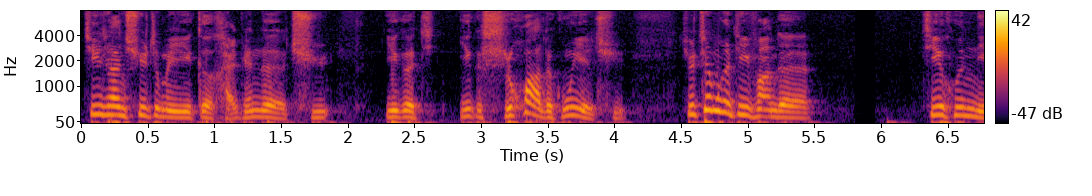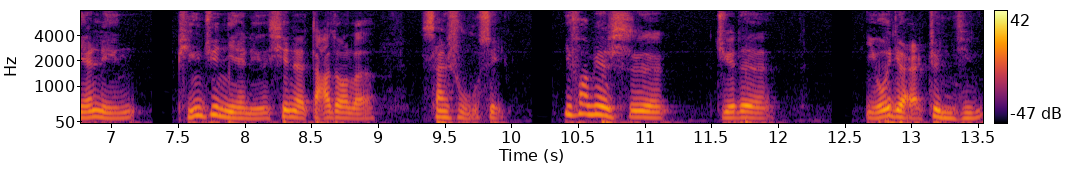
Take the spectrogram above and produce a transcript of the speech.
金山区这么一个海边的区，一个一个石化的工业区，就这么个地方的结婚年龄平均年龄现在达到了三十五岁。一方面是觉得。有点震惊，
